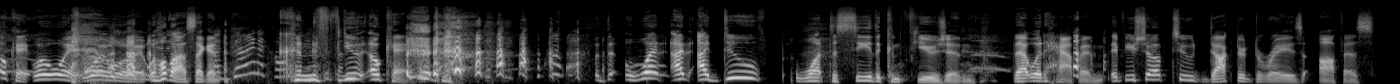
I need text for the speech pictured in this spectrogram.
Okay, wait, wait, wait, wait, wait. Well, hold on a second. Confu- Okay. What I I do want to see the confusion that would happen if you show up to Dr. Dre's office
